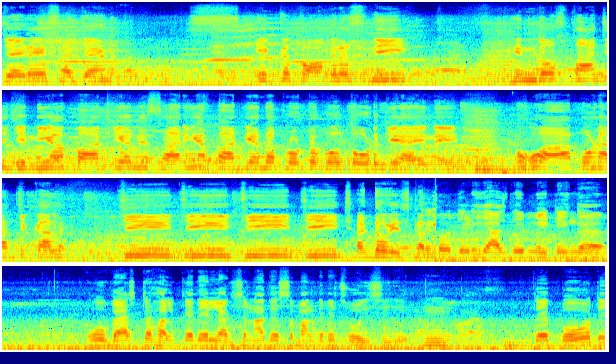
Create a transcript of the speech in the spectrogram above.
ਜਿਹੜੇ ਸੱਜਣ ਇੱਕ ਕਾਂਗਰਸ ਨਹੀਂ ਹਿੰਦੁਸਤਾਨ 'ਚ ਜਿੰਨੀਆਂ ਪਾਰਟੀਆਂ ਨੇ ਸਾਰੀਆਂ ਪਾਰਟੀਆਂ ਦਾ ਪ੍ਰੋਟੋਕੋਲ ਤੋੜ ਕੇ ਆਏ ਨੇ। ਉਹ ਆਪ ਹੁਣ ਅੱਜ ਕੱਲ ਚੀ ਚੀ ਚੀ ਚੀ ਛੱਡੋ ਇਸ ਗੱਲ ਜਿਹੜੀ ਅੱਜ ਦੀ ਮੀਟਿੰਗ ਹੈ ਉਹ ਵੈਸਟ ਹਲਕੇ ਦੇ ਇਲੈਕਸ਼ਨਾਂ ਦੇ ਸੰਬੰਧ ਵਿੱਚ ਹੋਈ ਸੀ ਤੇ ਬਹੁਤ ਹੀ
